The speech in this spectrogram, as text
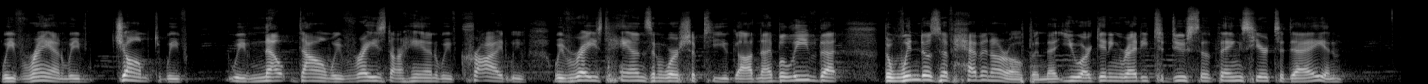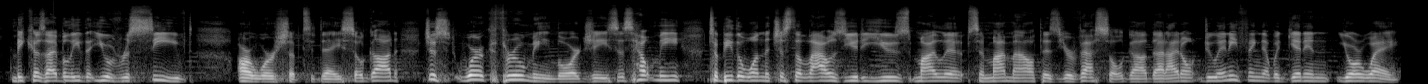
we've ran, we've jumped, we've we've knelt down, we've raised our hand, we've cried, we've, we've raised hands in worship to you, God. And I believe that the windows of heaven are open, that you are getting ready to do some things here today. And because I believe that you have received our worship today. So, God, just work through me, Lord Jesus. Help me to be the one that just allows you to use my lips and my mouth as your vessel, God, that I don't do anything that would get in your way,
